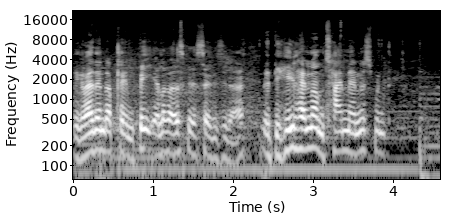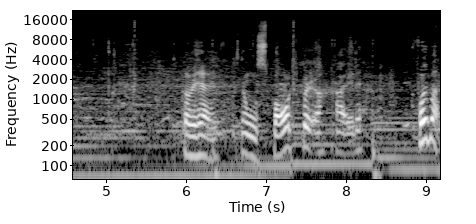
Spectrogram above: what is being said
Det kan være, at den der plan B allerede skal sættes i værk. Men Det hele handler om time management. Går vi herind. Sådan nogle sportsbøger har I det. Fodbold.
